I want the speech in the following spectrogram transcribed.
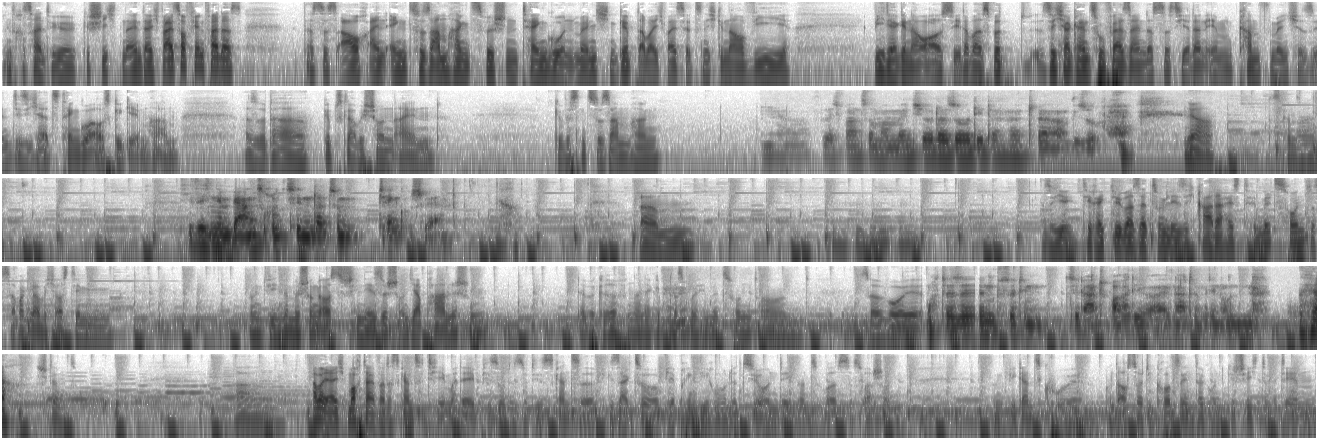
interessante Ge- Geschichten dahinter. Ich weiß auf jeden Fall, dass, dass es auch einen engen Zusammenhang zwischen Tengu und Mönchen gibt, aber ich weiß jetzt nicht genau, wie, wie der genau aussieht. Aber es wird sicher kein Zufall sein, dass das hier dann eben Kampfmönche sind, die sich als Tengu ausgegeben haben. Also da gibt's glaube ich, schon einen gewissen Zusammenhang. Ja, vielleicht waren es auch mal Mönche oder so, die dann halt, ja, irgendwie so, Ja, das kann sein. Die sich in den Bergen zurückziehen und dann zum Tenkus werden. Ähm, also hier direkte Übersetzung lese ich gerade, heißt Himmelshund, ist aber glaube ich aus dem irgendwie eine Mischung aus Chinesisch und Japanischem der Begriff. Und dann ergibt das wohl Himmelshund und soll wohl Macht ja Sinn zu, den, zu der Ansprache, die er gehalten hatte mit den Hunden. Ja, stimmt. Ähm, aber ja, ich mochte einfach das ganze Thema der Episode, so dieses ganze, wie gesagt, so wir bringen die Revolution, Ding und sowas. Das war schon irgendwie ganz cool. Und auch so die kurze Hintergrundgeschichte mit dem,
